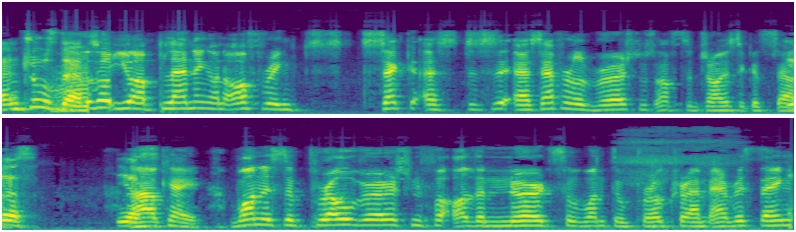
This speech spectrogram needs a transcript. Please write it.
and choose them. so you are planning on offering sec- uh, uh, several versions of the joystick itself. Yes. Yes. Ah, Okay, one is the pro version for all the nerds who want to program everything,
